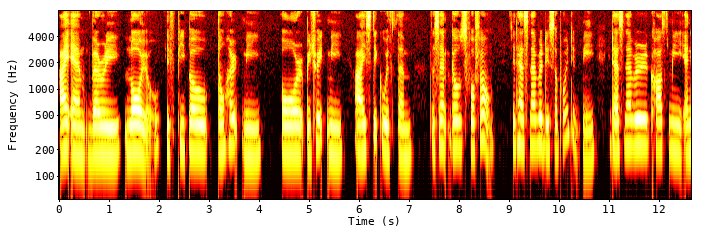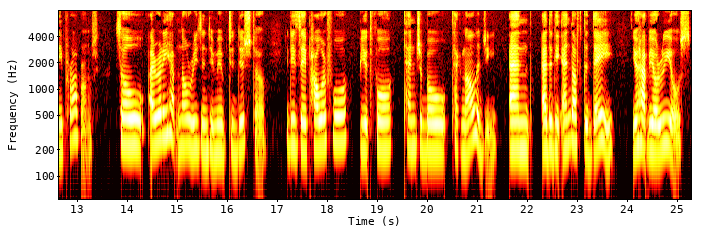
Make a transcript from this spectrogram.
I am very loyal. If people don't hurt me or betray me, I stick with them. The same goes for film. It has never disappointed me. It has never caused me any problems. So I really have no reason to move to digital. It is a powerful, beautiful, tangible technology. And at the end of the day, you have your reels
